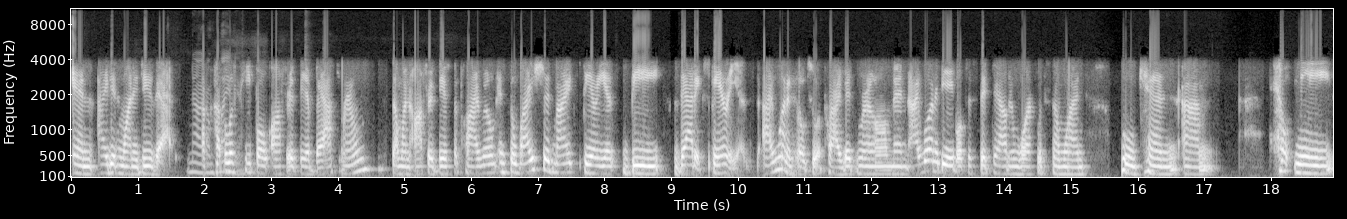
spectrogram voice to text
And I didn't want to do that. No, a couple of you. people offered their bathroom, someone offered their supply room. And so, why should my experience be that experience? I want to go to a private room and I want to be able to sit down and work with someone who can um, help me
